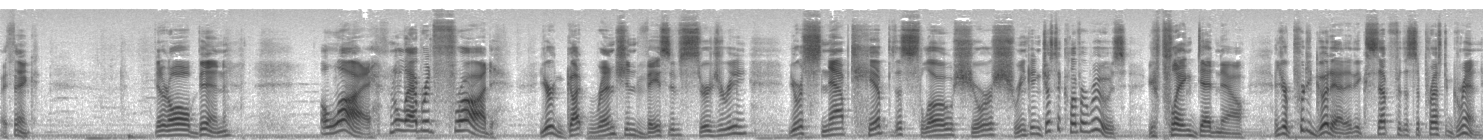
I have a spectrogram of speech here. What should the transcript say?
I think. It had all been a lie, an elaborate fraud. Your gut wrench invasive surgery, your snapped hip, the slow, sure shrinking, just a clever ruse. You're playing dead now, and you're pretty good at it, except for the suppressed grin.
